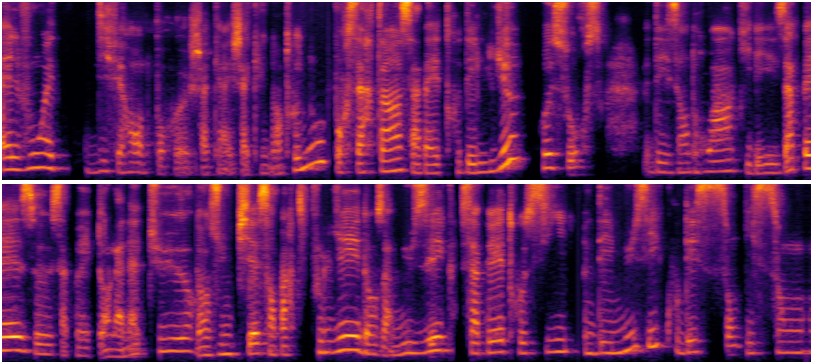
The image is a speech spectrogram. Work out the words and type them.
elles vont être différentes pour euh, chacun et chacune d'entre nous. Pour certains, ça va être des lieux ressources des endroits qui les apaisent. Ça peut être dans la nature, dans une pièce en particulier, dans un musée. Ça peut être aussi des musiques ou des sons qui sont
